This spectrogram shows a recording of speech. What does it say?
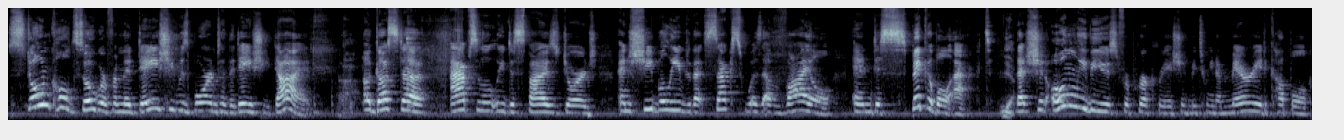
stone cold sober from the day she was born to the day she died, Augusta absolutely despised George, and she believed that sex was a vile and despicable act Yeah. that should only be used for procreation between a married couple,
